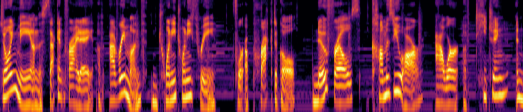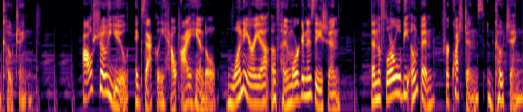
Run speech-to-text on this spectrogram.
Join me on the second Friday of every month in 2023 for a practical, no frills, come as you are hour of teaching and coaching. I'll show you exactly how I handle one area of home organization then the floor will be open for questions and coaching.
